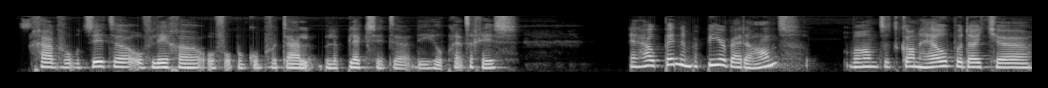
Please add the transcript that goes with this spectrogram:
ga bijvoorbeeld zitten of liggen of op een comfortabele plek zitten die heel prettig is. En hou pen en papier bij de hand, want het kan helpen dat je,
